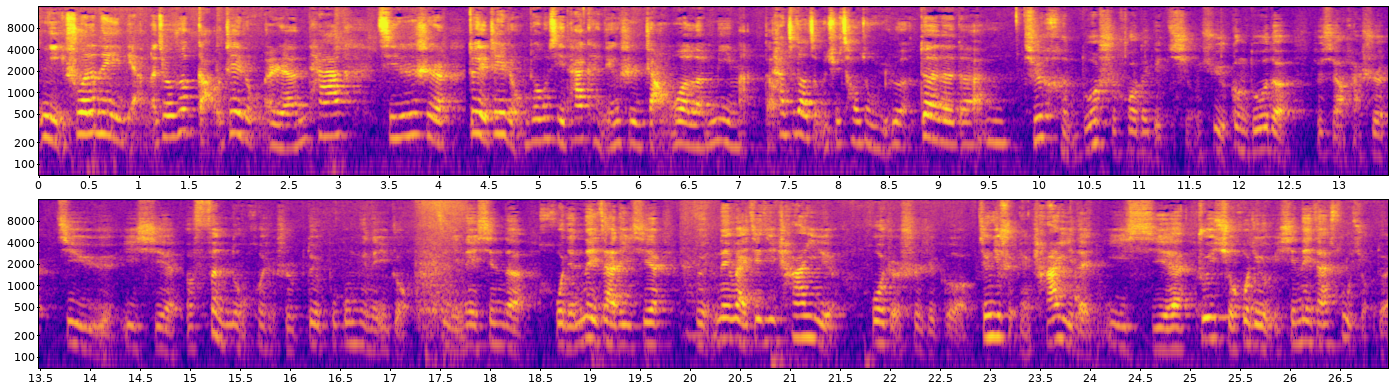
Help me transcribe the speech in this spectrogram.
你说的那一点嘛，就是说搞这种的人，他其实是对这种东西，他肯定是掌握了密码的。他知道怎么去操纵舆论。对对对，嗯，其实很多时候的一个情绪，更多的就想还是基于一些呃愤怒，或者是对不公平的一种自己内心的或者内在的一些对内外阶级差异，或者是这个经济水平差异的一些追求，或者有一些内在诉求。对，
